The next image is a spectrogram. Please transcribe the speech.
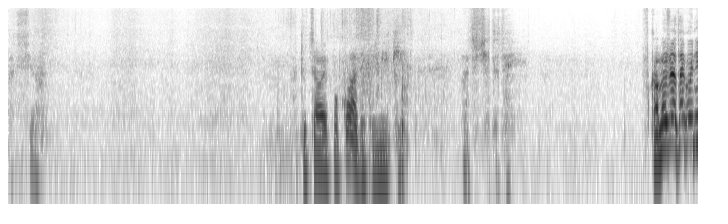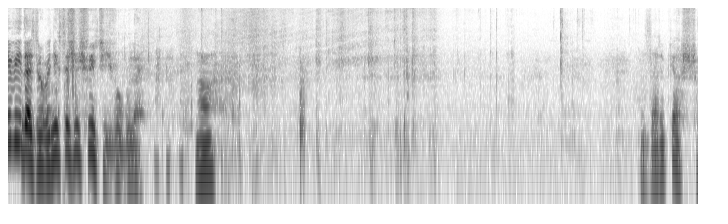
Patrzcie. A tu całe pokłady tej Miki. Patrzcie tutaj. W kamerze tego nie widać, drugie. Nie chce się świecić w ogóle. No. Zarypiaszczu.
